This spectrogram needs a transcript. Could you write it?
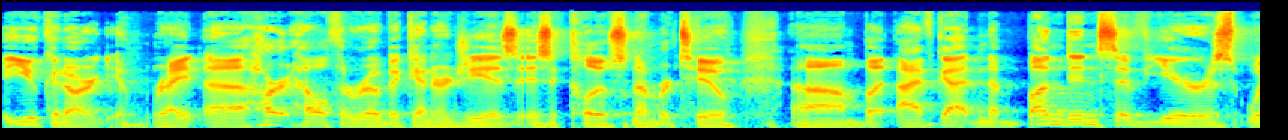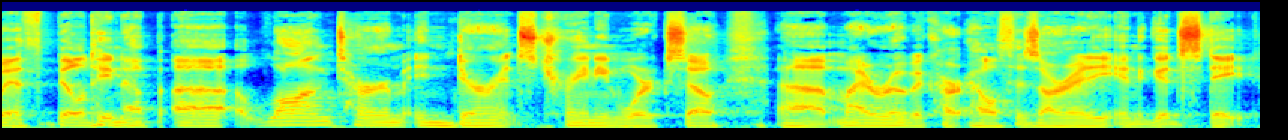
You could argue, right? Uh, heart health, aerobic energy is, is a close number two. Um, but I've got an abundance of years with building up uh, long term endurance training work. So uh, my aerobic heart health is already in a good state.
